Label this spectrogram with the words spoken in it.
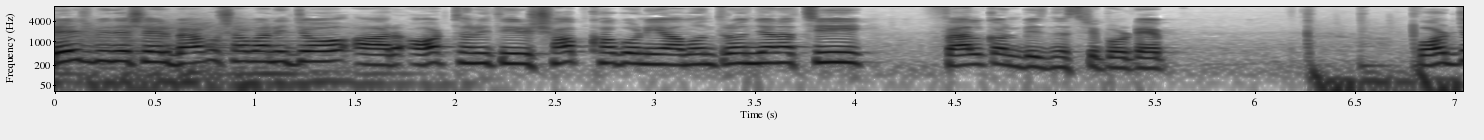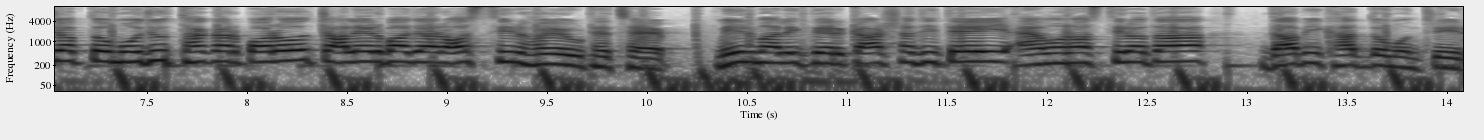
দেশ বিদেশের ব্যবসা বাণিজ্য আর অর্থনীতির সব খবর নিয়ে আমন্ত্রণ জানাচ্ছি ফ্যালকন বিজনেস রিপোর্টে পর্যাপ্ত মজুদ থাকার পরও চালের বাজার অস্থির হয়ে উঠেছে। মিল মালিকদের কারসাজিতেই এমন অস্থিরতা দাবি খাদ্যমন্ত্রীর।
